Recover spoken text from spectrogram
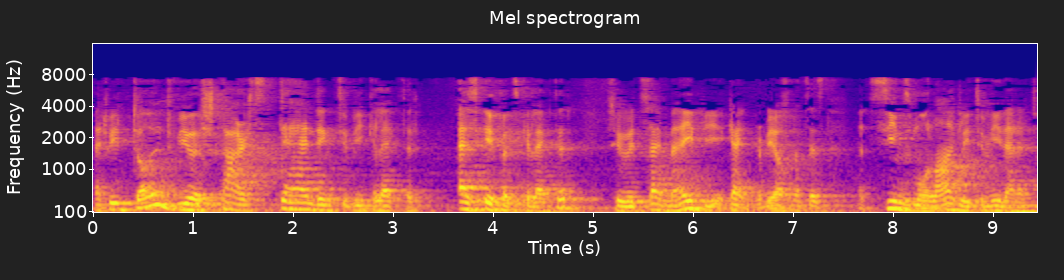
that we don't view a star standing to be collected as if it's collected. So we would say maybe again Rabbi Yochanan says it seems more likely to me that it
